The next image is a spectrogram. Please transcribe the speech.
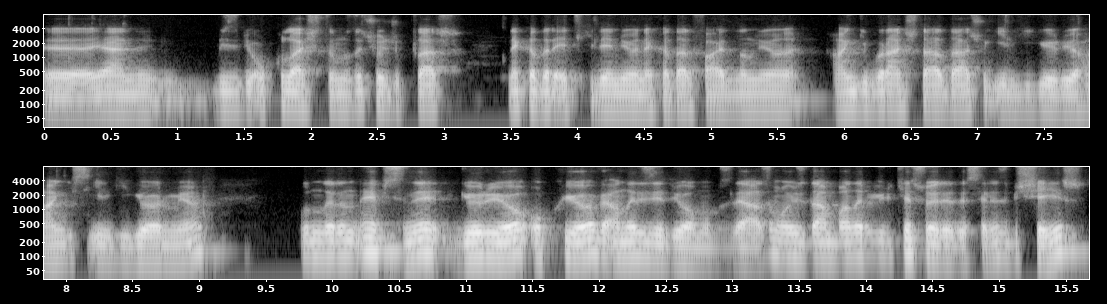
Ee, yani biz bir okul açtığımızda çocuklar ne kadar etkileniyor, ne kadar faydalanıyor, hangi branşlar daha çok ilgi görüyor, hangisi ilgi görmüyor. Bunların hepsini görüyor, okuyor ve analiz ediyor olmamız lazım. O yüzden bana bir ülke söyle deseniz bir şehir.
